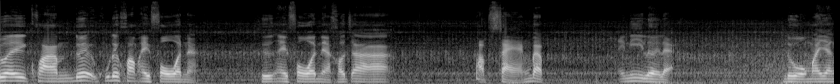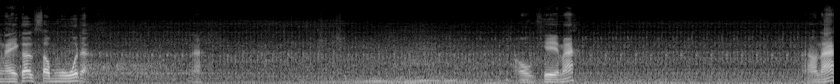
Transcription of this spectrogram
ด้วยความด้วยด้วยความ iPhone น่ะคือ iPhone เนี่ยเขาจะปรับแสงแบบไอ้นี่เลยแหละ ดูออกมายังไงก็สมูทอะนะโอเคไหม เอานะ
